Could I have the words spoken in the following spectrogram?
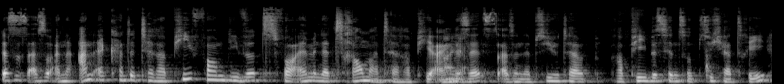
Das ist also eine anerkannte Therapieform, die wird vor allem in der Traumatherapie eingesetzt, ah, ja. also in der Psychotherapie bis hin zur Psychiatrie.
